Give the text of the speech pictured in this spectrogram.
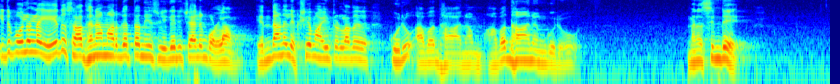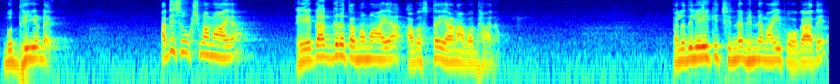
ഇതുപോലുള്ള ഏത് സാധനാമാർഗത്തെ നീ സ്വീകരിച്ചാലും കൊള്ളാം. എന്താണ് ലക്ഷ്യമായിട്ടുള്ളത്? കുരു അവധാനം. അവധാനം ഗുരു മനസ്സിന്റെ ബുദ്ധിയുടെ അതിസൂക്ഷ്മമായ ഏകാഗ്രതമമായ അവസ്ഥയാണ് അവധാനം. പലതിലേക്ക് ഛിന്ന ഭിന്നമായി പോകാതെ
